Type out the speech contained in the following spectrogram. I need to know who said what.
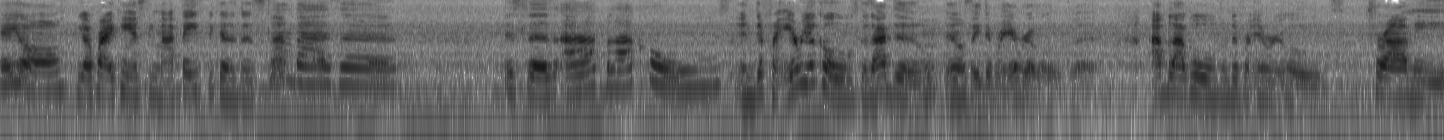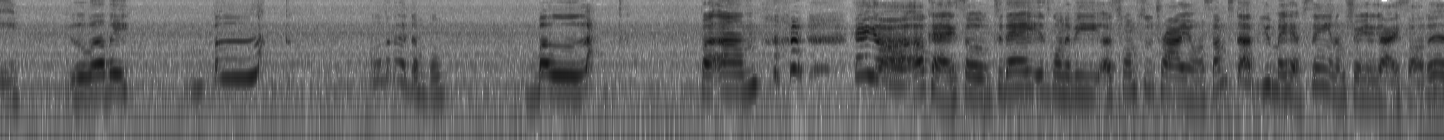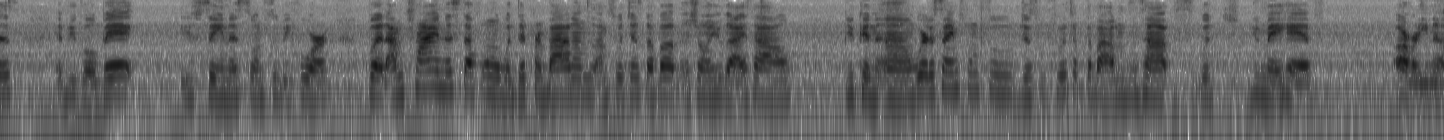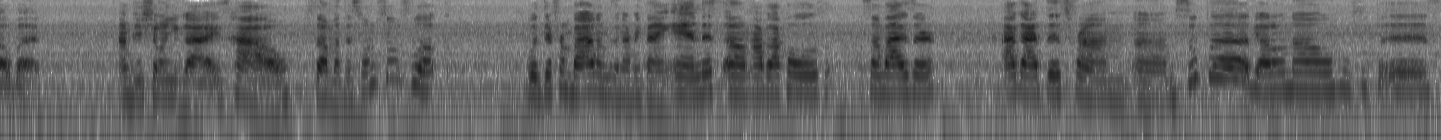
Speaker 1: Hey y'all, y'all probably can't see my face because of the sun visor. It says I block holes in different area codes because I do. It don't say different area codes, but I block holes in different area codes. Try me. You will be blocked. Oh, look at that dimple. Blocked. But um, hey y'all. Okay, so today is going to be a swimsuit try on. Some stuff you may have seen. I'm sure you guys saw this. If you go back, you've seen this swimsuit before. But I'm trying this stuff on with different bottoms. I'm switching stuff up and showing you guys how you can um, wear the same swimsuit. Just switch up the bottoms and tops, which you may have already know. But I'm just showing you guys how some of the swimsuits look with different bottoms and everything. And this um, eye block holes sun visor, I got this from um, Supa. If y'all don't know who Supa is,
